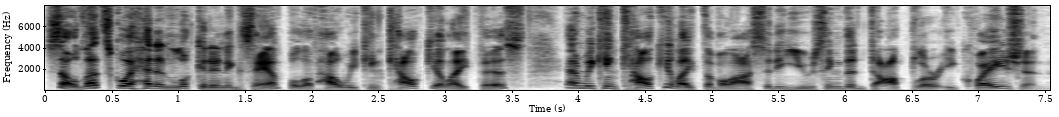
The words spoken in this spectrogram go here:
So let's go ahead and look at an example of how we can calculate this. And we can calculate the velocity using the Doppler equation.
